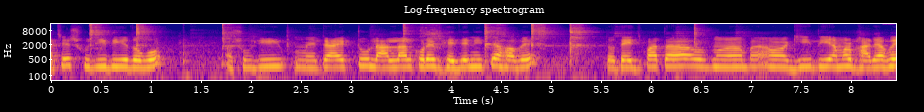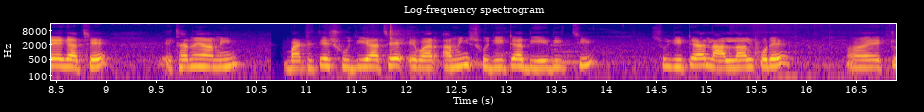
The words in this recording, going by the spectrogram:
আছে, সুজি দিয়ে দেবো। সুজি এটা একটু লাল লাল করে ভেজে নিতে হবে। তো তেজপাতা ঘি দিয়ে আমার ভাজা হয়ে গেছে। এখানে আমি বাটিতে সুজি আছে, এবার আমি সুজিটা দিয়ে দিচ্ছি। সুজিটা লাল লাল করে একটু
